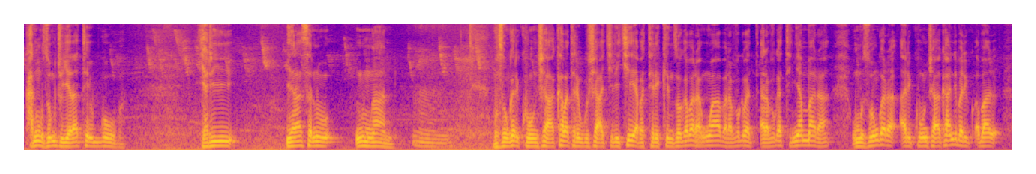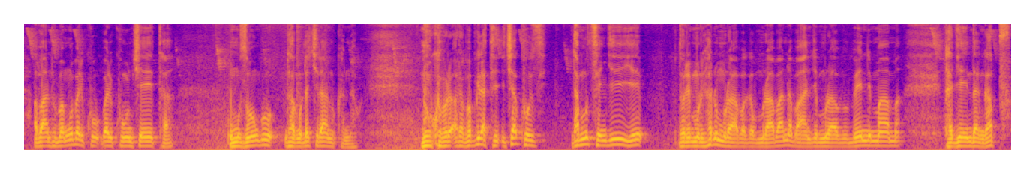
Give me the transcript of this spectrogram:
Kandi umuzungu icyo gihe yari ateye ubwoba. Yari asa n'u- n'umwami. Umuzungu ari kunshaka batari gushakira iki? Abatereka inzoga baranywa aravuga ati nyamara umuzungu ari kunshaka kandi abantu bamwe bari ku- bari kunsheta. Umuzungu ntabwo ndakiranuka nawe. Nuko arababwira ati icyakoze ndamutse ngiye dore muri hano muri abagabo muri abana banjye muri bene mama nkagenda ngapfa.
